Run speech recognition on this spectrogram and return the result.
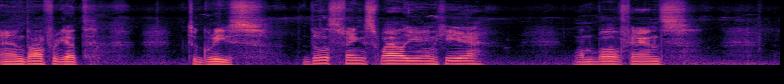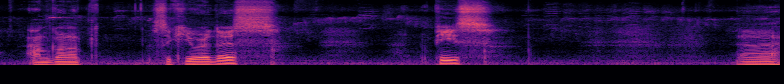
And don't forget to grease those things while you're in here on both hands. I'm gonna secure this piece uh,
